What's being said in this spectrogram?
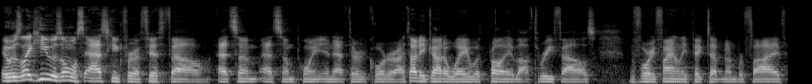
It was like he was almost asking for a fifth foul at some at some point in that third quarter. I thought he got away with probably about three fouls before he finally picked up number five.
